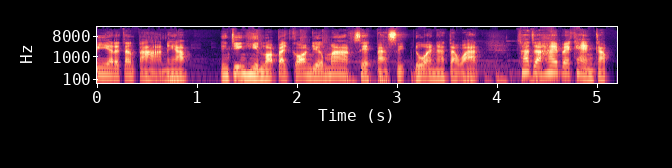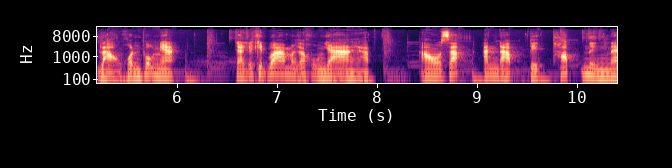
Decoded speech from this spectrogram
มีอะไรต่างๆนะครับจริงๆหินร้อยแปดก้อนเยอะมากเศษ 80 ด้วยนะแต่ว่าถ้าจะให้ไปแข่งกับเหล่าคนพวกเนี้ยจานก็คิดว่ามันก็คงยากครับเอาสักอันดับติดท็อป1ใน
